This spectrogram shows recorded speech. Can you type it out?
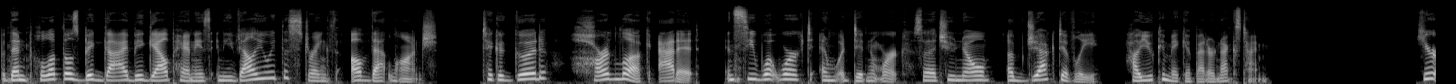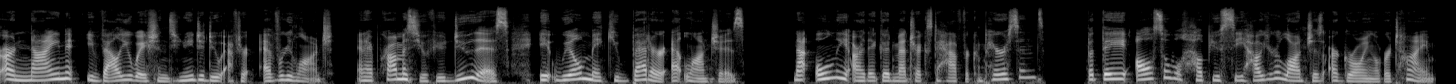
but then pull up those big guy, big gal panties and evaluate the strength of that launch. Take a good, hard look at it and see what worked and what didn't work so that you know objectively how you can make it better next time. Here are nine evaluations you need to do after every launch. And I promise you, if you do this, it will make you better at launches. Not only are they good metrics to have for comparisons, but they also will help you see how your launches are growing over time.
